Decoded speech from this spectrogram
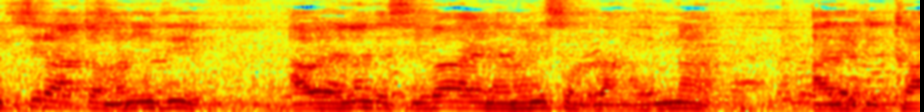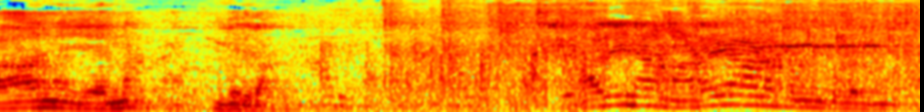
உச்சிராக்கம் அணிந்து அவரெல்லாம் இந்த சிவா நமன்னு சொல்றாங்க. என்ன? அதற்கு காரணம் ஏன்னா இவர்தான். அதை நாம் அடையாளம் பண்ணிக் கொள்ள வேண்டும்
